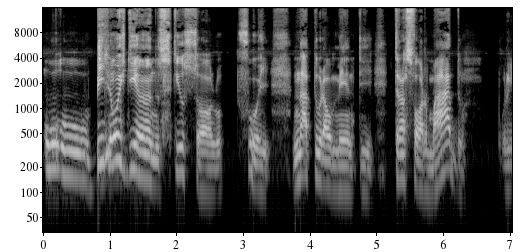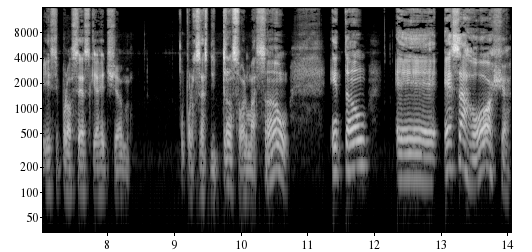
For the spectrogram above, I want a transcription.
o, o bilhões de anos que o solo foi naturalmente transformado, esse processo que a gente chama o processo de transformação, então é, essa rocha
